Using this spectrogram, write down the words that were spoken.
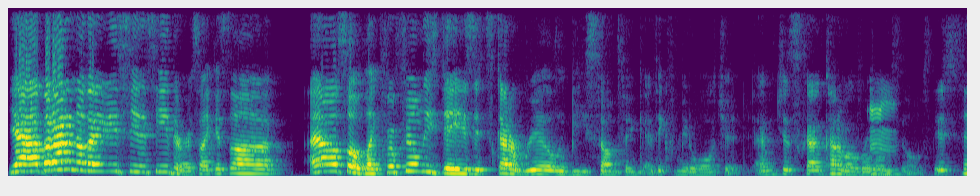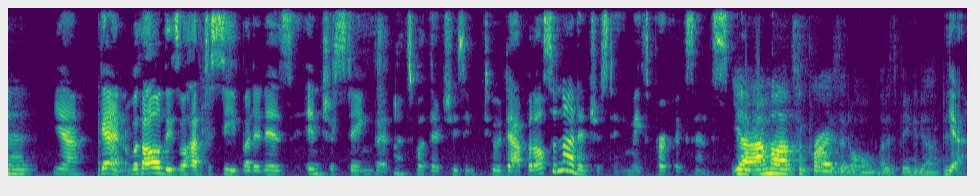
Yeah, but I don't know that I need to see this either. It's like it's uh. I also like for film these days. It's got to really be something. I think for me to watch it. I'm just kind of over those films. It's uh, Yeah. Again, with all of these, we'll have to see, but it is interesting that that's what they're choosing to adapt, but also not interesting. It makes perfect sense. yeah. I'm not surprised at all that it's being adapted. Yeah.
